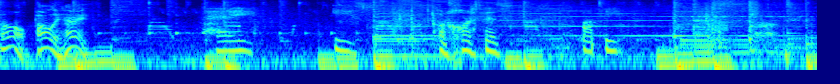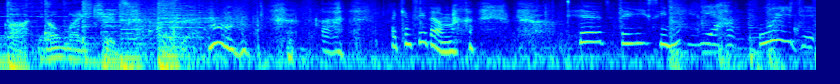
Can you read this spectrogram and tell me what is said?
Oh, Polly! hey. Hey, is for horses, papi. Uh, uh, you know, my kids. Uh, I can see them. Did they see me? Yeah, we did.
